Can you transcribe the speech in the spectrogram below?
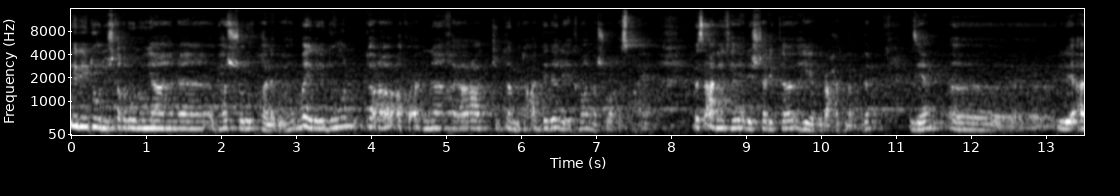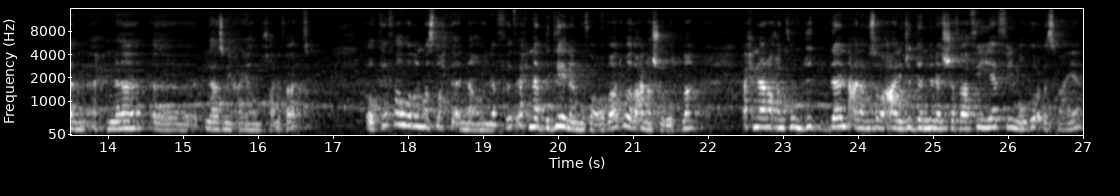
يريدون يشتغلون ويانا بهالشروط هلا بيهم ما يريدون ترى أكو عندنا خيارات جدا متعددة لإكمال مشروع اصلاحي بس أنا يتهيألي الشركة هي اللي راح تنفذه زين آه لأن إحنا آه لازمين عليهم مخالفات. أوكي فهو من مصلحته إنه ينفذ. إحنا بدينا المفاوضات ووضعنا شروطنا. إحنا راح نكون جدا على مستوى عالي جدا من الشفافية في موضوع بسماية.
